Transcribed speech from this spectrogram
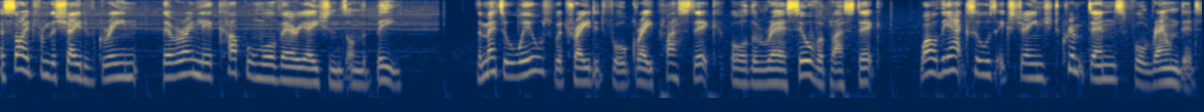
Aside from the shade of green, there were only a couple more variations on the B. The metal wheels were traded for grey plastic or the rare silver plastic, while the axles exchanged crimped ends for rounded.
